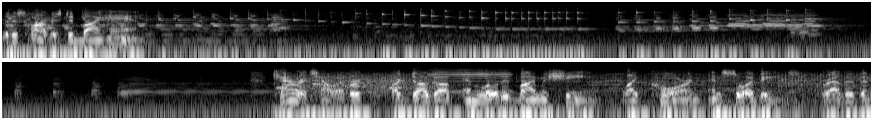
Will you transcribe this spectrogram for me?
that is harvested by hand. Carrots, however, are dug up and loaded by machine, like corn and soybeans, rather than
